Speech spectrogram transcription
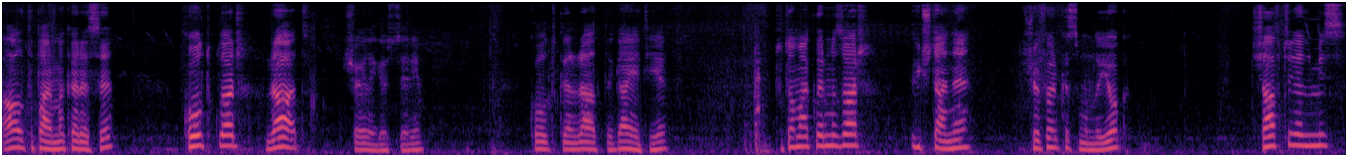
6 parmak arası. Koltuklar rahat. Şöyle göstereyim. Koltukların rahatlığı gayet iyi. Tutamaklarımız var. 3 tane. Şoför kısmında yok. Şaft tünelimiz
